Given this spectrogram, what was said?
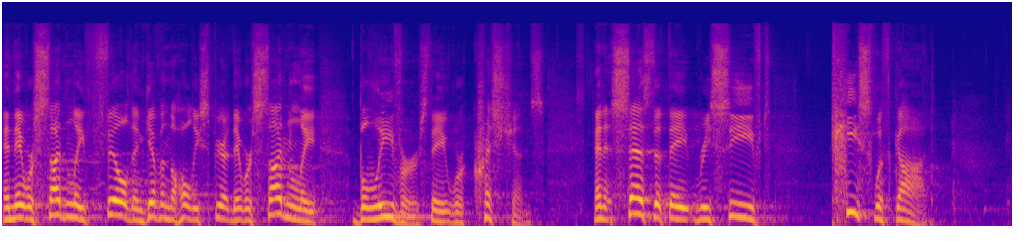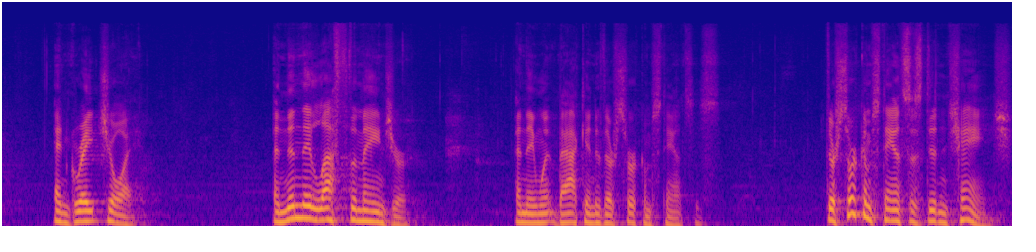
And they were suddenly filled and given the Holy Spirit. They were suddenly believers, they were Christians. And it says that they received peace with God and great joy. And then they left the manger and they went back into their circumstances. Their circumstances didn't change.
